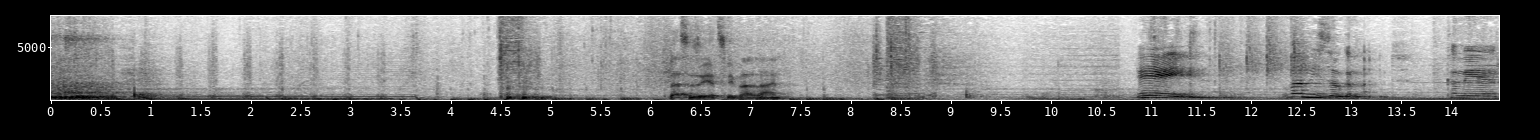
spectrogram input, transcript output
Ich lasse Sie jetzt lieber allein. Hey, war nicht so gemeint. Komm her.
